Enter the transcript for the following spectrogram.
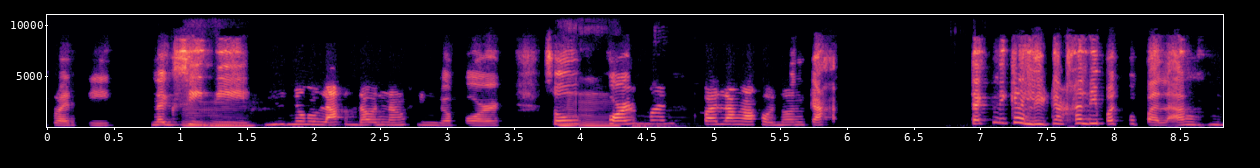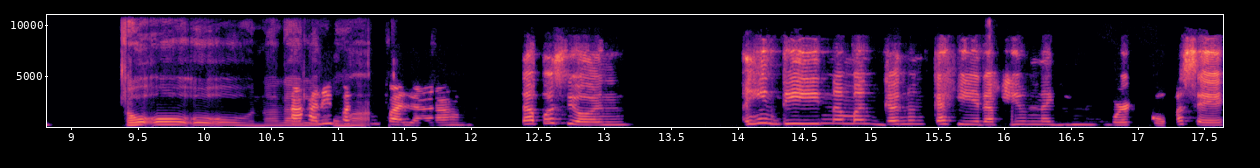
2020. Nag-CB. Yun yung lockdown ng Singapore. So, Mm-mm. four months pa lang ako noon. Kaka- technically, kakalipat ko pa lang. Oo, oo, oo. Ko Kakalipat nga. ko pa lang. Tapos yun, ay, hindi naman ganun kahirap yung naging work ko. Kasi,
